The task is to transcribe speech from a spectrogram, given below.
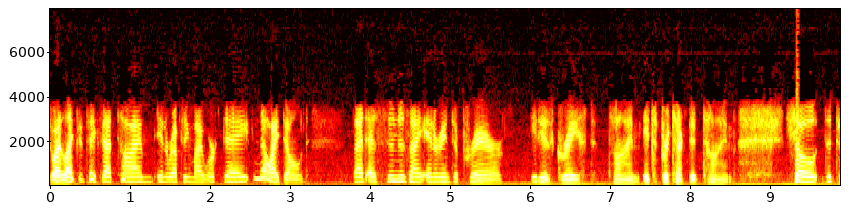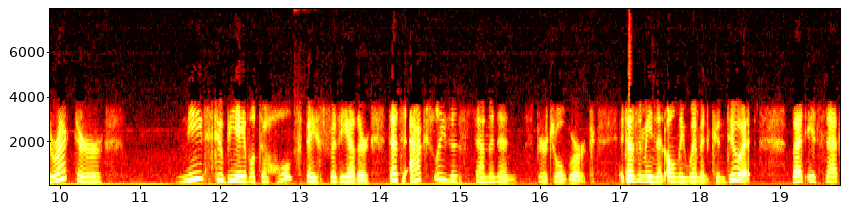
Do I like to take that time interrupting my workday? No, I don't. But as soon as I enter into prayer, it is graced time. It's protected time. So the director needs to be able to hold space for the other. That's actually the feminine spiritual work. It doesn't mean that only women can do it, but it's that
